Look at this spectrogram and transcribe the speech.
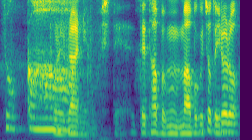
そっか。トレイルランニングをしてで多分まあ僕ちょっといろいろ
